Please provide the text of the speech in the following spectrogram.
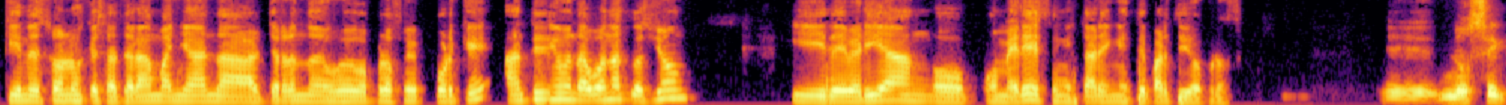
quiénes son los que saltarán mañana al terreno de juego, profe, porque han tenido una buena actuación y deberían o, merecen estar en este partido, profe. Eh, no sé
